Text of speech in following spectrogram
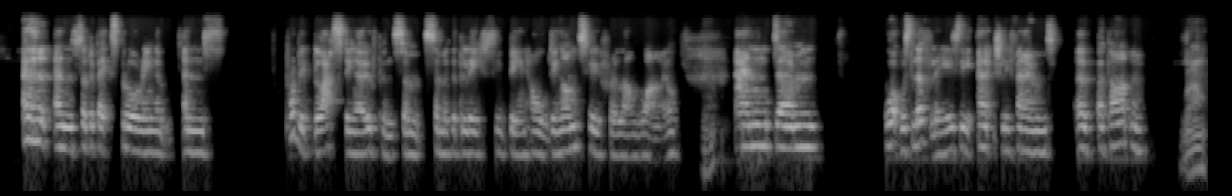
and sort of exploring and, probably blasting open some some of the beliefs he'd been holding on to for a long while. Yeah. And um, what was lovely is he actually found a, a partner. Wow.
